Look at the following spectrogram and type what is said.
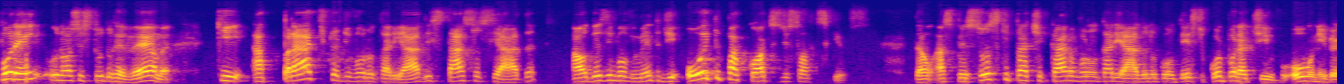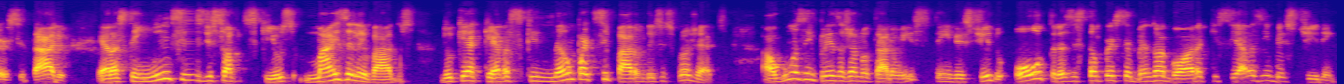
Porém, o nosso estudo revela que a prática de voluntariado está associada ao desenvolvimento de oito pacotes de soft skills. Então, as pessoas que praticaram voluntariado no contexto corporativo ou universitário, elas têm índices de soft skills mais elevados do que aquelas que não participaram desses projetos. Algumas empresas já notaram isso, têm investido, outras estão percebendo agora que se elas investirem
